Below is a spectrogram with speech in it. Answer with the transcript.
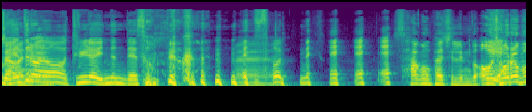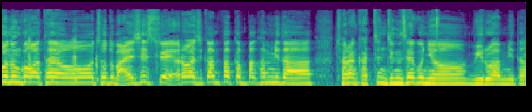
백지장 왜? 들어요? 들려 있는데 손뼉은 내 네. 손에. 4087님도 어 저를 보는 것 같아요. 저도 말 실수에 여러 가지 깜빡깜빡합니다. 저랑 같은 증세군요. 위로합니다.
